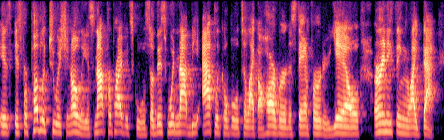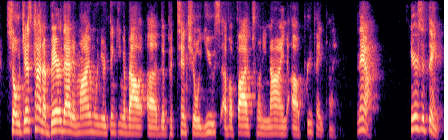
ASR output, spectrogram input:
is is for public tuition only. It's not for private schools. So this would not be applicable to like a Harvard, a Stanford, or Yale, or anything like that. So just kind of bear that in mind when you're thinking about uh, the potential use of a 529 uh, prepaid plan. Now, here's the thing.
